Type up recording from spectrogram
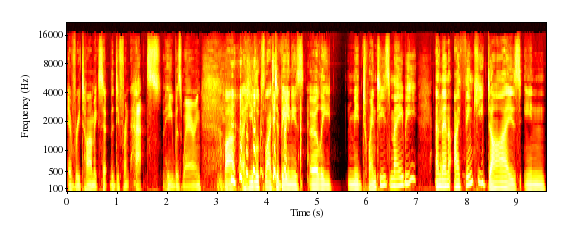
every time except the different hats he was wearing. But he looked like to be in his early mid 20s maybe. And then I think he dies in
